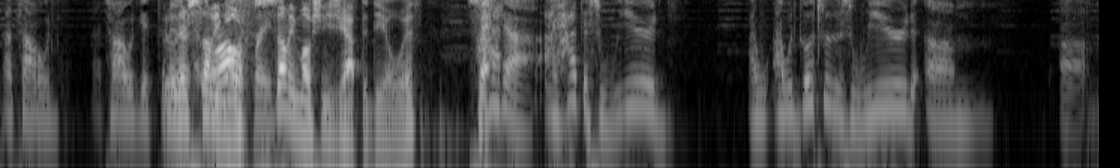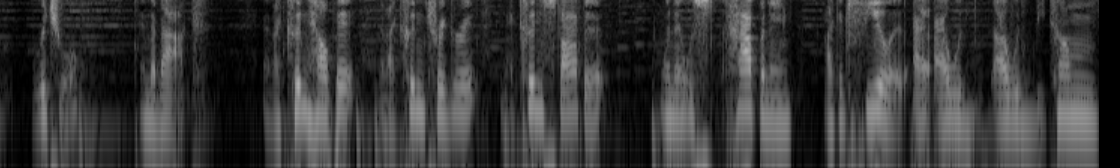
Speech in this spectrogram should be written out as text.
That's how I would. That's how I would get through. I mean, it. there's some emo- some emotions you have to deal with. So I had a I had this weird I I would go through this weird um, um, ritual in the back, and I couldn't help it, and I couldn't trigger it, and I couldn't stop it when it was happening. I could feel it. I, I would I would become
